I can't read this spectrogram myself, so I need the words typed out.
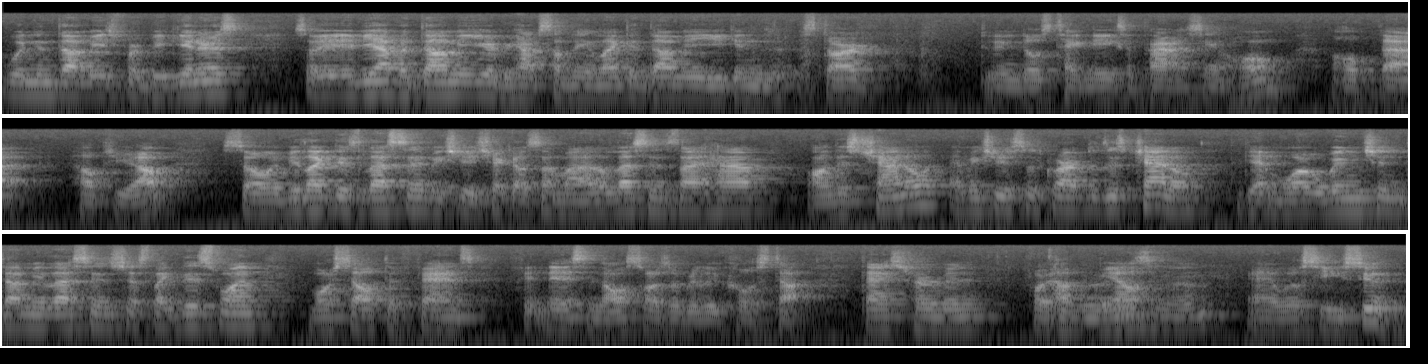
wooden dummies for beginners. So if you have a dummy or if you have something like a dummy, you can start doing those techniques and practicing at home. I hope that helps you out. So if you like this lesson, make sure you check out some of my other lessons I have on this channel and make sure you subscribe to this channel to get more Wing Chun dummy lessons just like this one, more self-defense, fitness, and all sorts of really cool stuff. Thanks Herman for helping me out and we'll see you soon.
